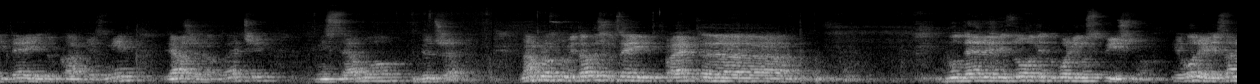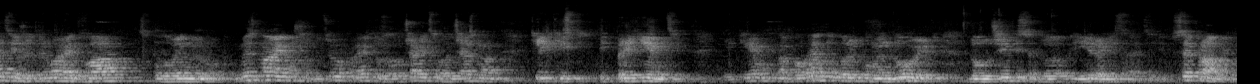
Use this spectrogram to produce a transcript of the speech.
ідеї друкарні змін ляже на плечі місцевого бюджету. Нам розповідали, що цей проект е, буде реалізований доволі успішно. Його реалізація вже триває два з половиною роки. Ми знаємо, що до цього проекту залучається величезна кількість підприємців, яким наполегливо рекомендують долучитися до її реалізації. Все правильно,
